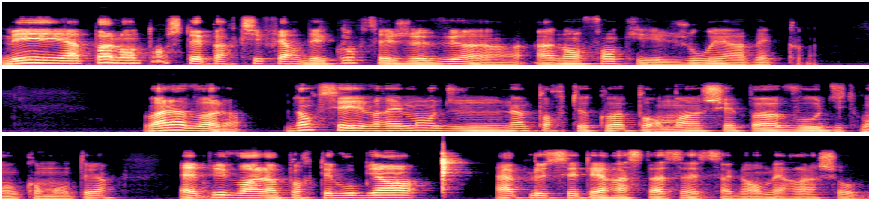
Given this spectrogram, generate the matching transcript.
mais il n'y a pas longtemps, j'étais parti faire des courses et j'ai vu un, enfant qui jouait avec. Voilà, voilà. Donc c'est vraiment du n'importe quoi pour moi. Je sais pas, vous, dites-moi en commentaire. Et puis voilà, portez-vous bien. À plus, c'était Rastas, sa grand-mère la chauve.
